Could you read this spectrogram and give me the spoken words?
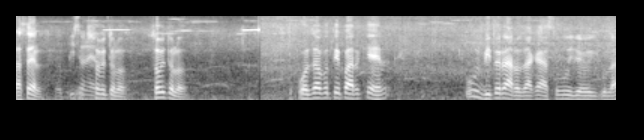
রাসেল ছবি তোলো ছবি তোলো। প্রজাপতি পার্কের ওই ভিতরে আরও জায়গা আছে ওই যে ওইগুলা।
